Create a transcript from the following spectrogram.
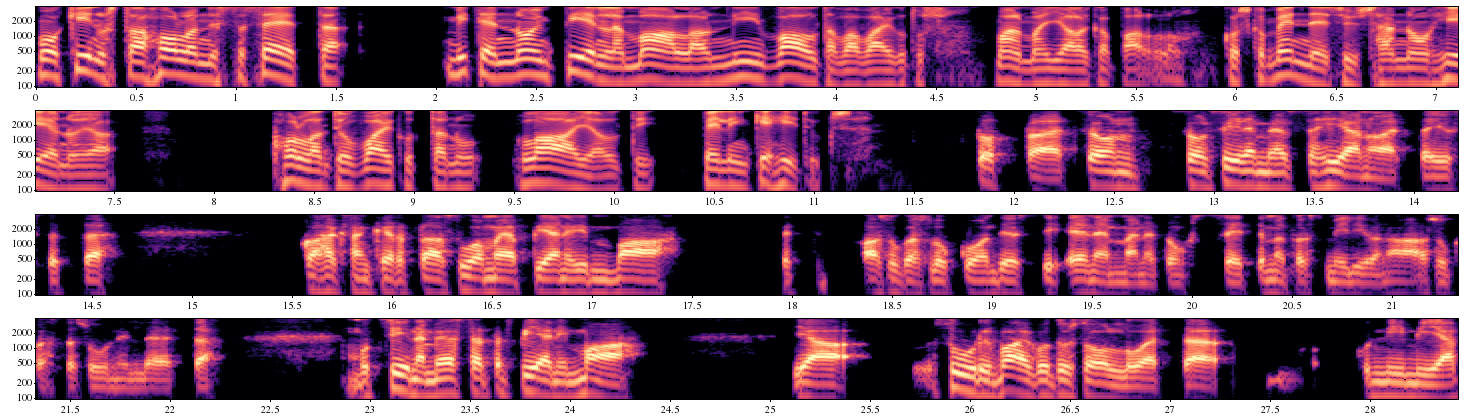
Mua kiinnostaa Hollannissa se, että miten noin pienellä maalla on niin valtava vaikutus maailman jalkapalloon? Koska menneisyyshän on hieno ja Hollanti on vaikuttanut laajalti pelin kehitykseen. Totta, että se on, se on siinä mielessä hienoa, että just, että kahdeksan kertaa Suomea pieni maa, että asukasluku on tietysti enemmän, että onko 17 miljoonaa asukasta suunnilleen, että, mutta siinä mielessä, että pieni maa. Ja suuri vaikutus ollut, että kun nimiä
